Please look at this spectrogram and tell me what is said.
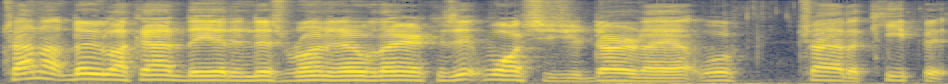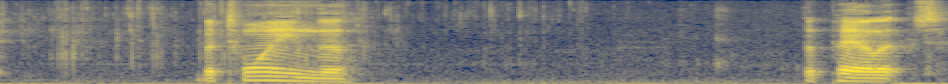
Try not to do like I did and just run it over there because it washes your dirt out. We'll try to keep it between the the pellets.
